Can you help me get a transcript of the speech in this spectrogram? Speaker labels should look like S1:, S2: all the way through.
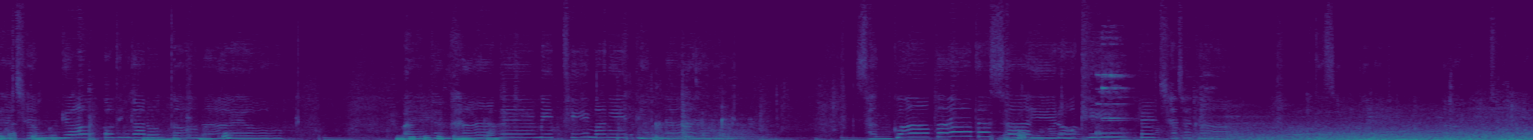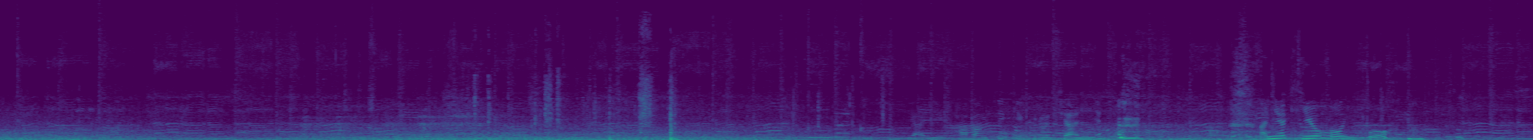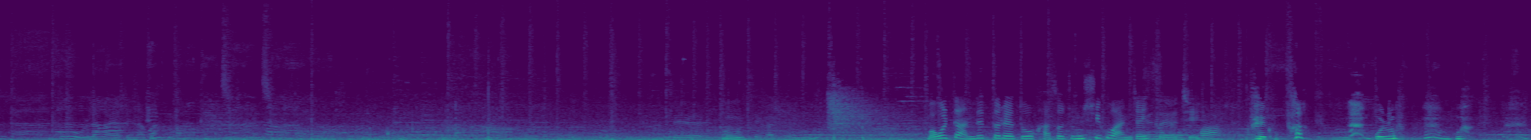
S1: 놀았던 것 음, 하고 준비되셨습니까?
S2: 산과 바다 사이로 길을 찾아가 어떤 순간
S3: 야, 이 가방 찍기 그렇지 않냐?
S1: 아니야 귀여워 이뻐
S3: 때가 됐니?
S1: 먹을 때 안 됐더라도 가서 좀 쉬고 앉아 있어야지
S3: 배고파.
S1: 배고파?
S3: 응.
S1: 뭘 먹- 뭐,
